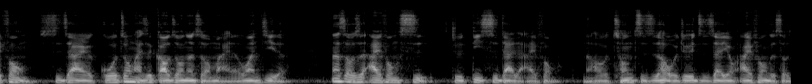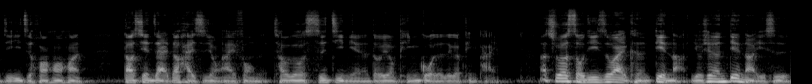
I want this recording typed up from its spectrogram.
iPhone 是在国中还是高中的时候买的，忘记了。那时候是 iPhone 四，就是第四代的 iPhone。然后从此之后我就一直在用 iPhone 的手机，一直换换换。到现在都还是用 iPhone 的，差不多十几年了，都用苹果的这个品牌。那除了手机之外，可能电脑，有些人电脑也是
